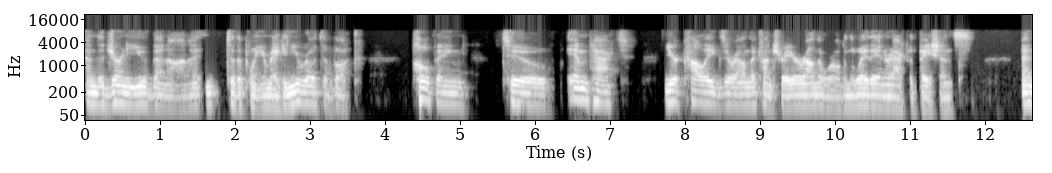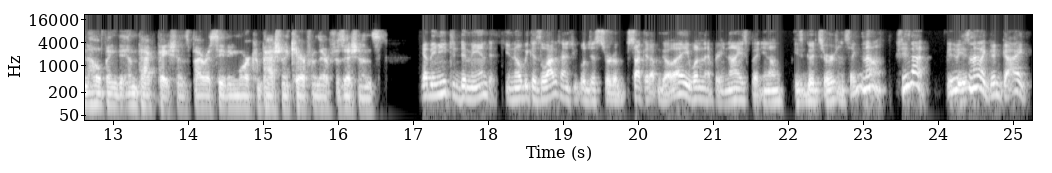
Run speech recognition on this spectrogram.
and the journey you've been on to the point you're making, you wrote the book hoping to impact your colleagues around the country or around the world and the way they interact with patients and hoping to impact patients by receiving more compassionate care from their physicians. Yeah, they need to demand it, you know, because a lot of times people just sort of suck it up and go, "Hey, he wasn't that very nice, but you know, he's a good surgeon." It's like, no, she's not. He's not a good guy,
